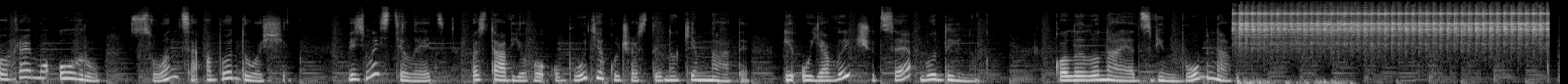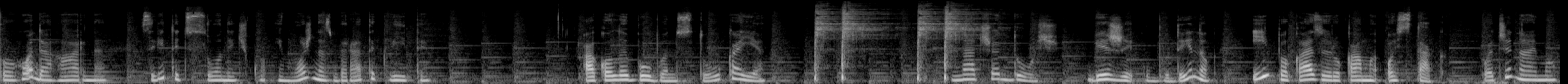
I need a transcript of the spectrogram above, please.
пограємо у гру сонце або дощик. Візьми стілець, постав його у будь-яку частину кімнати і уяви, що це будинок. Коли лунає дзвін бубна, погода гарна, світить сонечко і можна збирати квіти. А коли бубон стукає, наче дощ, біжи у будинок і показуй руками ось так. Починаємо.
